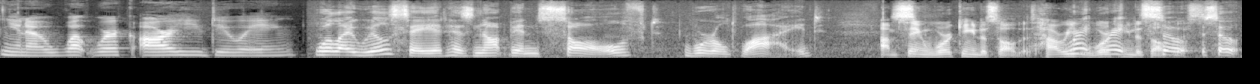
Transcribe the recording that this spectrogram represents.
you know, what work are you doing? Well, I will say it has not been solved worldwide. I'm saying working to solve this. How are you right, working right. to solve so, this? So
